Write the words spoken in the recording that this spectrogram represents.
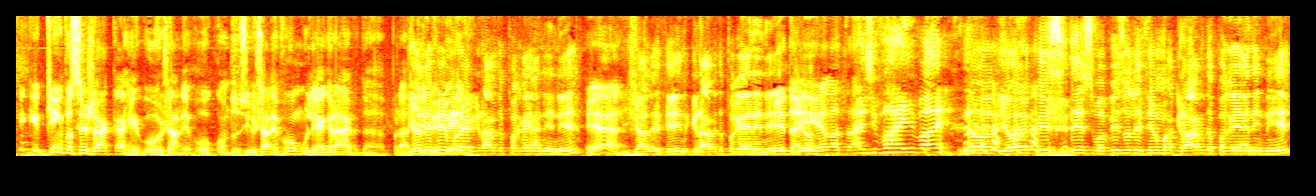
Quem, quem você já carregou, já levou, conduziu? Já levou mulher grávida pra Já ter levei bebê? mulher grávida pra ganhar nenê. É? E já levei grávida pra ganhar nenê. E daí ó- ela atrás e vai, vai. Não, e olha a coincidência. Uma vez eu levei uma grávida pra ganhar nenê.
